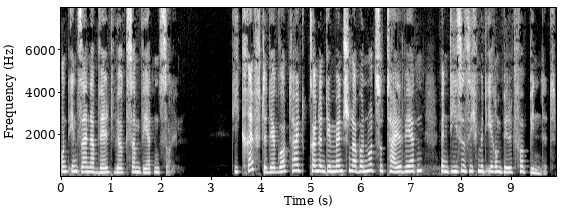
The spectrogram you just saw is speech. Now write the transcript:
und in seiner Welt wirksam werden soll. Die Kräfte der Gottheit können dem Menschen aber nur zuteil werden, wenn diese sich mit ihrem Bild verbindet.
